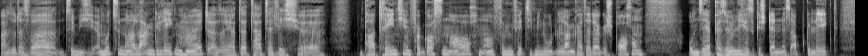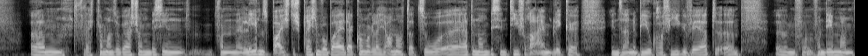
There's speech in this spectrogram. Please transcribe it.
Also das war eine ziemlich emotionale Angelegenheit. Also er hat da tatsächlich äh, ein paar Tränchen vergossen auch. 45 ne? Minuten lang hat er da gesprochen und sehr persönliches Geständnis abgelegt. Ähm, vielleicht kann man sogar schon ein bisschen von einer Lebensbeichte sprechen, wobei da kommen wir gleich auch noch dazu. Äh, er hatte noch ein bisschen tiefere Einblicke in seine Biografie gewährt, äh, äh, von, von dem man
